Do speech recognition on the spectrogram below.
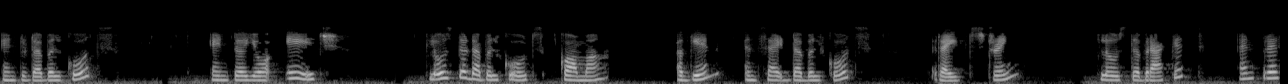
into double quotes enter your age close the double quotes comma again inside double quotes write string close the bracket and press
